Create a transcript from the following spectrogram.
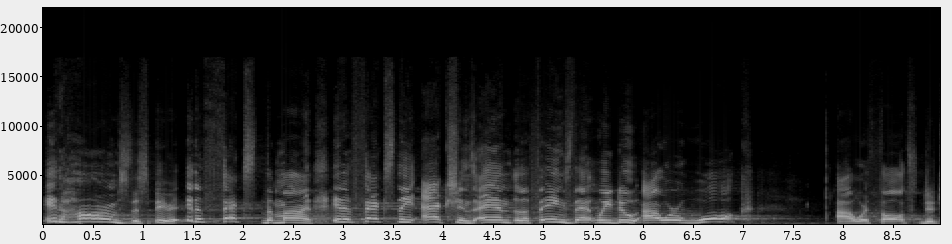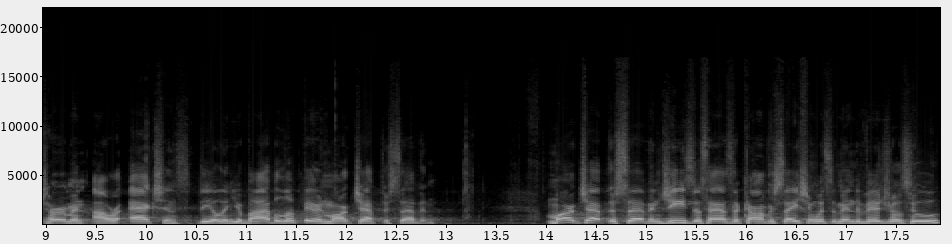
It harms the spirit. It affects the mind. It affects the actions and the things that we do. Our walk, our thoughts determine our actions. Still in your Bible, look there in Mark chapter 7. Mark chapter 7, Jesus has a conversation with some individuals who,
